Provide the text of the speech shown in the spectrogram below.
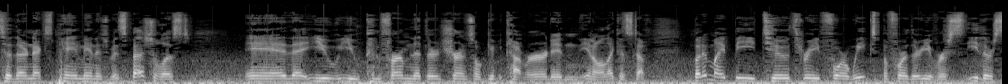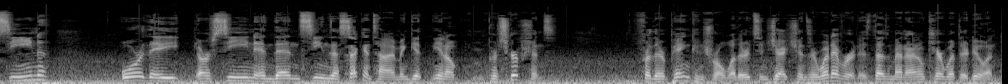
to their next pain management specialist, and that you you confirm that their insurance will get covered, and you know all that good stuff. But it might be two, three, four weeks before they're either either seen, or they are seen and then seen the second time and get you know prescriptions for their pain control, whether it's injections or whatever it is. Doesn't matter. I don't care what they're doing.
